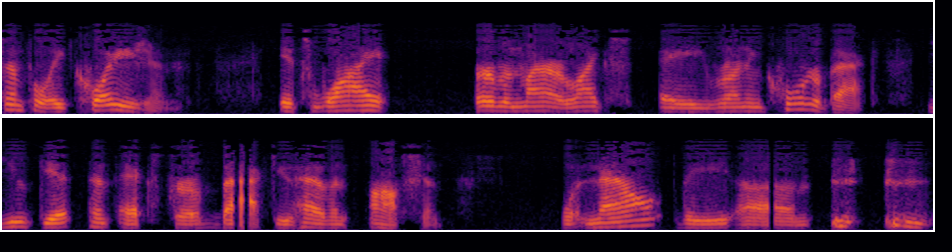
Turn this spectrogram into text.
simple equation. It's why Urban Meyer likes a running quarterback. You get an extra back. You have an option. Well, now the um,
